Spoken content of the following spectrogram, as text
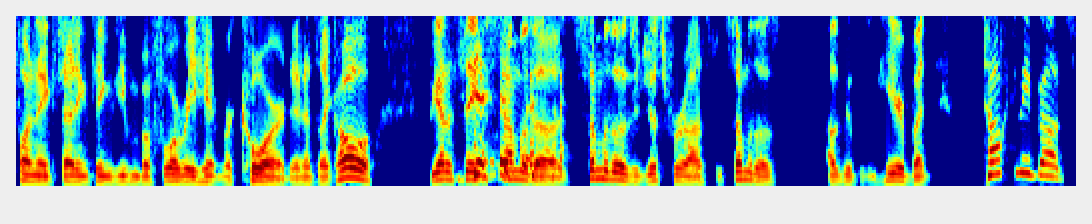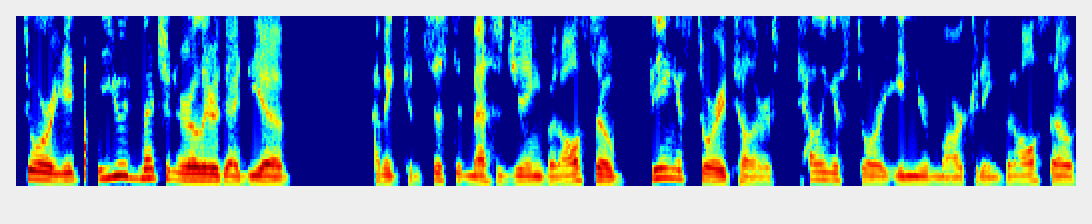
fun and exciting things even before we hit record, and it's like, oh, we got to save some of those. some of those are just for us, but some of those other people can hear. But talk to me about story. It, you had mentioned earlier the idea of having consistent messaging, but also being a storyteller, telling a story in your marketing, but also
